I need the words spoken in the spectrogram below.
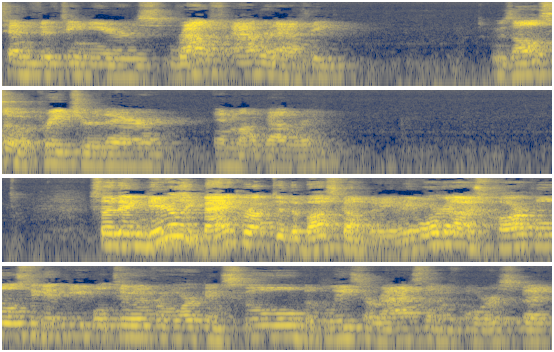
10, 15 years, Ralph Abernathy, who's also a preacher there in Montgomery. So they nearly bankrupted the bus company. They organized carpools to get people to and from work and school. The police harassed them, of course, but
